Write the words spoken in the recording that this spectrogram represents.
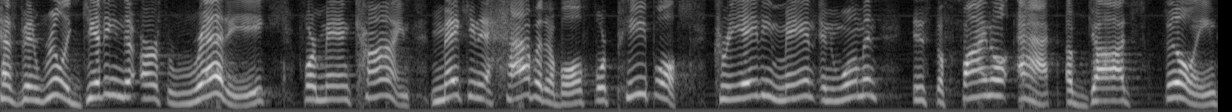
has been really getting the earth ready for mankind, making it habitable for people. Creating man and woman is the final act of God's filling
